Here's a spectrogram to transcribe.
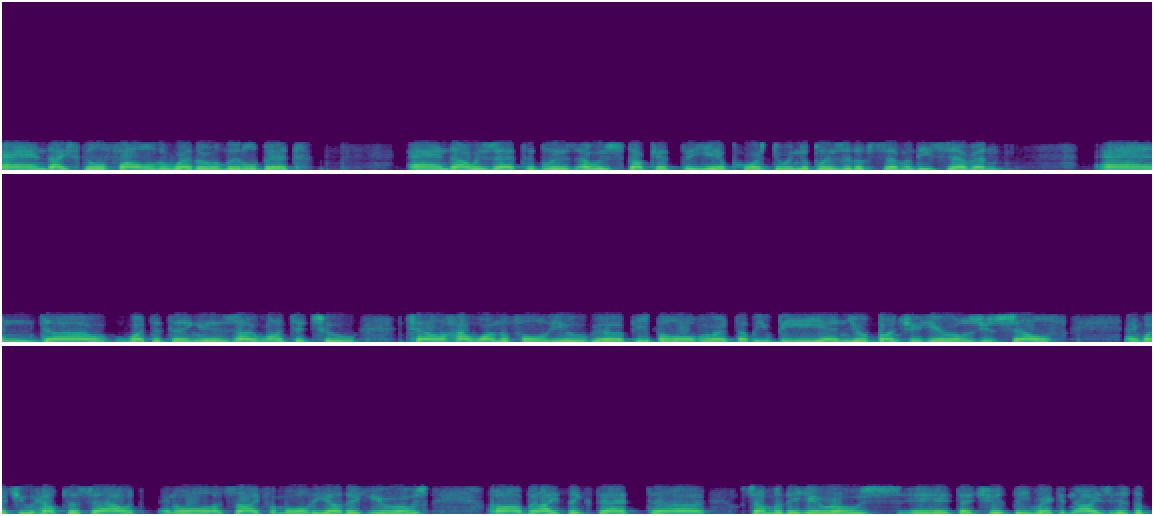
and I still follow the weather a little bit. And I was at the blizz. I was stuck at the airport during the blizzard of '77. And uh, what the thing is, I wanted to tell how wonderful you uh, people over at WBEN, you're a bunch of heroes yourself, and what you helped us out, and all aside from all the other heroes. Uh, but I think that uh, some of the heroes uh, that should be recognized is the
